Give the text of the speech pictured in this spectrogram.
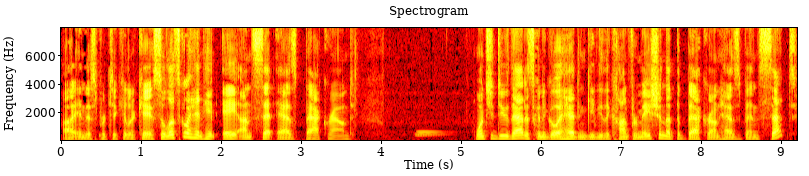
uh, in this particular case. So let's go ahead and hit A on set as background. Once you do that, it's going to go ahead and give you the confirmation that the background has been set.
